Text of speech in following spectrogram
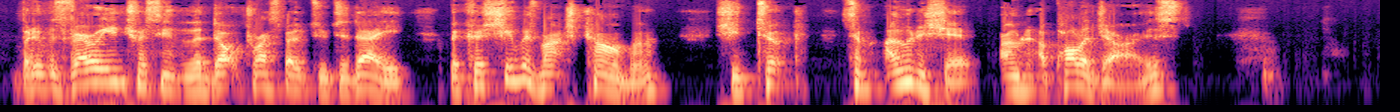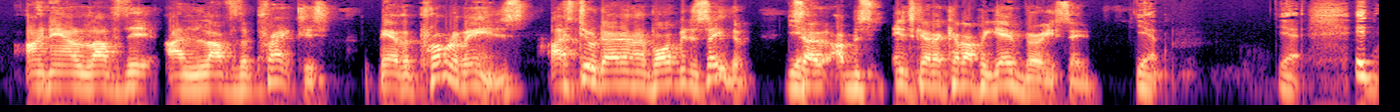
But it was very interesting that the doctor I spoke to today, because she was much calmer, she took some ownership and apologized. I now love the I love the practice. Now the problem is I still don't have an appointment to see them, Yeah. so I'm, it's going to come up again very soon. Yep. Yeah. It,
